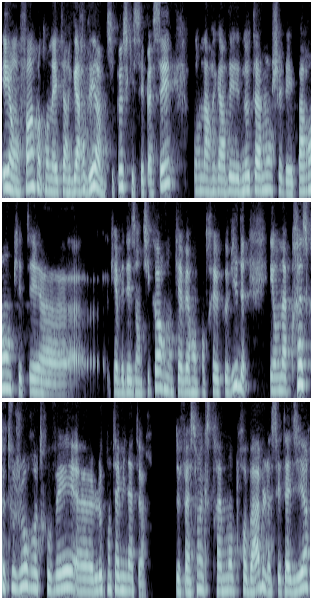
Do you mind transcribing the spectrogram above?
Et enfin, quand on a été regarder un petit peu ce qui s'est passé, on a regardé notamment chez les parents qui euh, avaient des anticorps, donc qui avaient rencontré le Covid, et on a presque toujours retrouvé euh, le contaminateur de façon extrêmement probable, c'est-à-dire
